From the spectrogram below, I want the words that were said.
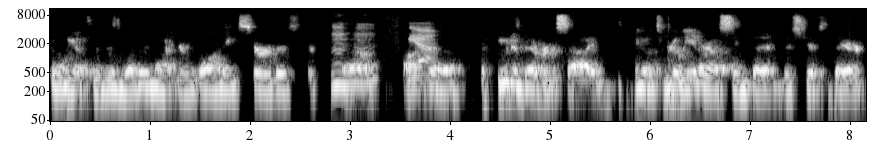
going up to the room, whether or not you're wanting service. Or, mm-hmm. uh, on yeah. the, the, food and beverage side, you know, it's really interesting the, the shifts there,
